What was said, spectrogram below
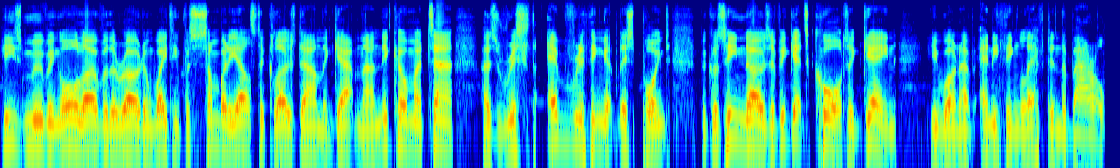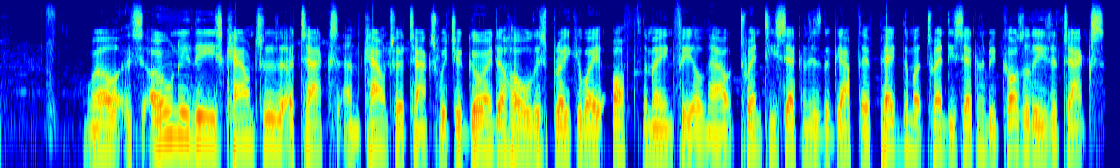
He's moving all over the road and waiting for somebody else to close down the gap. Now, Nico Mattan has risked everything at this point because he knows if he gets caught again, he won't have anything left in the barrel. Well, it's only these counter attacks and counter attacks which are going to hold this breakaway off the main field now. 20 seconds is the gap. They've pegged them at 20 seconds because of these attacks.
